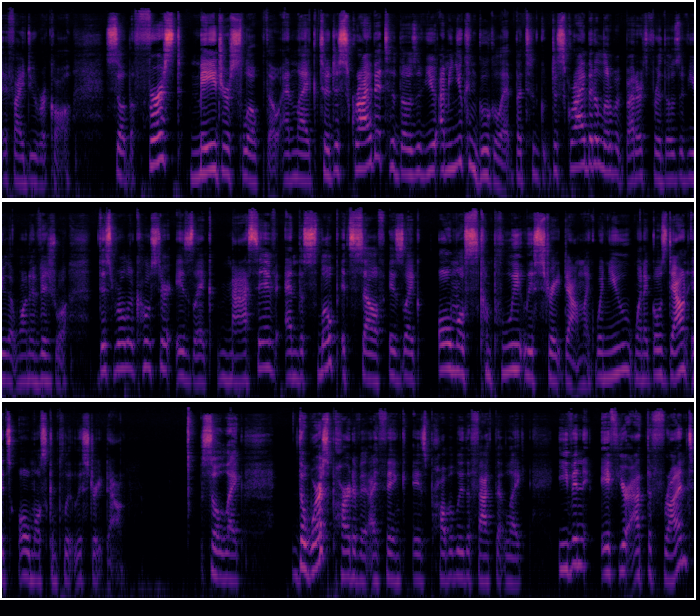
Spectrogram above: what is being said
if I do recall. So the first major slope though, and like to describe it to those of you, I mean you can Google it, but to describe it a little bit better for those of you that want a visual, this roller coaster is like massive and the slope itself is like almost completely straight down. Like when you when it goes down, it's almost completely straight down. So like the worst part of it I think is probably the fact that like even if you're at the front,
